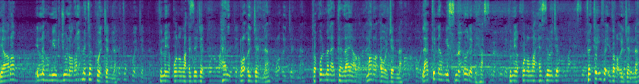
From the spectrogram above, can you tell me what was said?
يا رب إنهم يرجون رحمتك والجنة. ثم يقول الله عز وجل هل رأوا الجنة؟ تقول الملائكة لا يا رب ما رأوا الجنة؟ لكنهم يسمعون بها. ثم يقول الله عز وجل فكيف إذا رأوا الجنة؟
